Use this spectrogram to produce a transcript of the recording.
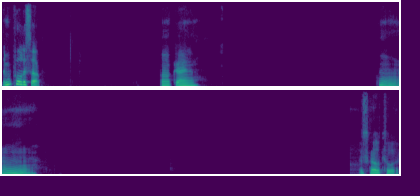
Let me pull this up. Okay. Hmm. Let's go to it.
